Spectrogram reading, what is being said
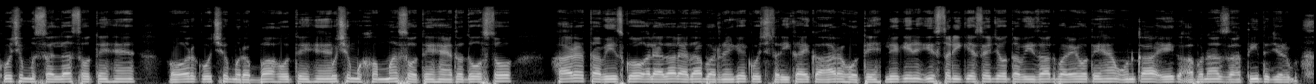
कुछ मुसलस होते हैं और कुछ मुरबा होते हैं, कुछ मुखम्मस होते हैं। तो दोस्तों, हर तवीज़ को अलहदा भरने के कुछ तरीक़ाकार होते हैं। लेकिन इस तरीके से जो तवीज़ात भरे होते हैं, उनका एक अपना ज़ाती तजर्बा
